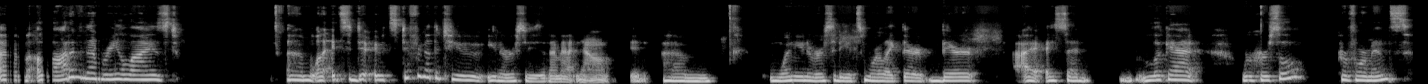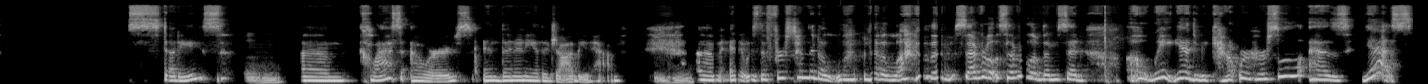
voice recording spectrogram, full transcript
um, a lot of them realized. Um, well, it's di- it's different at the two universities that I'm at now. It, um, one university, it's more like they're they're. I, I said, look at rehearsal, performance, studies, mm-hmm. um, class hours, and then any other job you have. Mm-hmm. Um, and it was the first time that a, that a lot of them, several several of them said, "Oh wait, yeah, do we count rehearsal as yes?"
